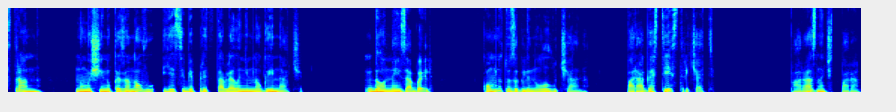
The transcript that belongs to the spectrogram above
Странно, но мужчину Казанову я себе представляла немного иначе. «Донна Изабель!» В комнату заглянула Лучана. «Пора гостей встречать». «Пора, значит, пора».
